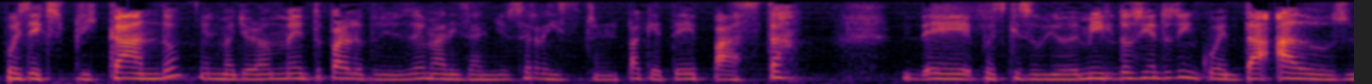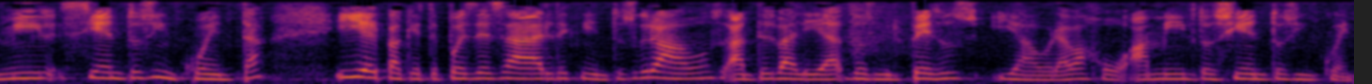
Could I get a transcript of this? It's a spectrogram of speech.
pues explicando. El mayor aumento para los productos de Manizales se registró en el paquete de pasta de, pues que subió de 1.250 a 2.150 y el paquete pues de sal de 500 gramos antes valía 2.000 pesos y ahora bajó a 1.250.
